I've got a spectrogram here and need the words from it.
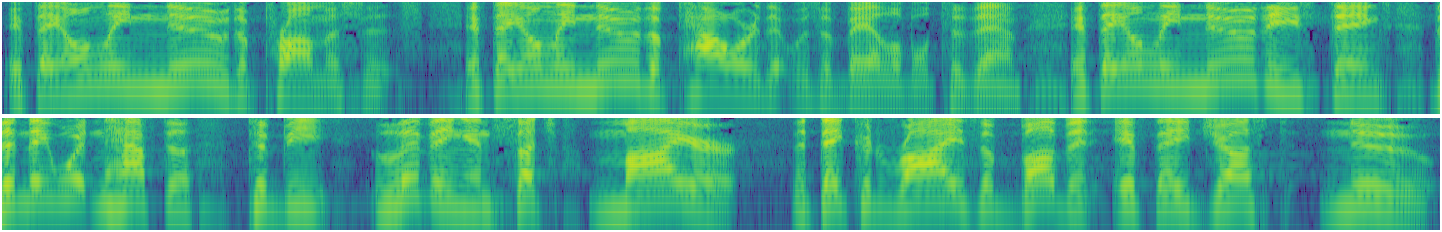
If they only knew the promises, if they only knew the power that was available to them, if they only knew these things, then they wouldn't have to, to be living in such mire that they could rise above it if they just knew.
